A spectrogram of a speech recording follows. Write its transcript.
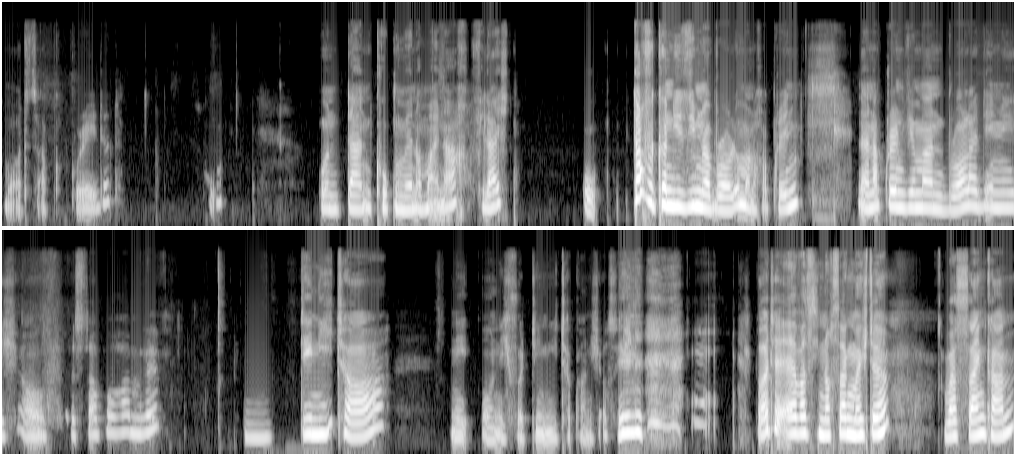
Mortis upgraded. Und dann gucken wir nochmal nach. Vielleicht. Oh, doch, wir können die 7er Brawler immer noch upgraden. Dann upgraden wir mal einen Brawler, den ich auf Star haben will. Denita. Nee, oh, ich wollte Denita gar nicht auswählen. Leute, äh, was ich noch sagen möchte, was sein kann,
